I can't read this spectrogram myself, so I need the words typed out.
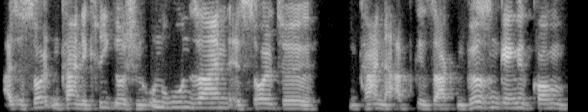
also es sollten keine kriegerischen Unruhen sein. Es sollte keine abgesagten Börsengänge kommen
